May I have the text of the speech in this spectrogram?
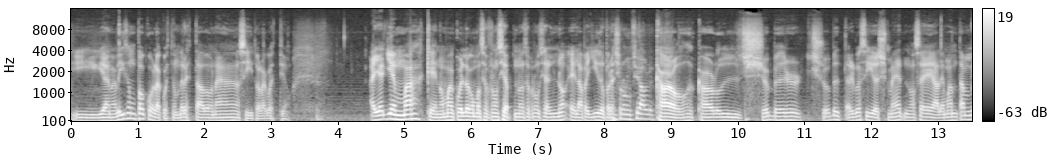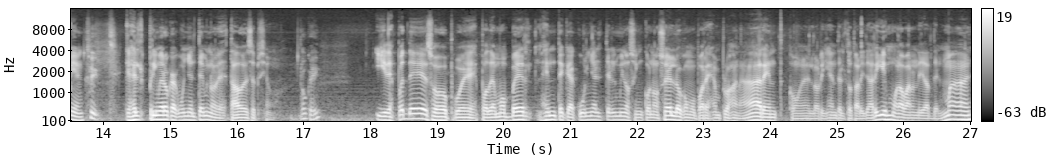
y analiza un poco la cuestión del Estado nazi y toda la cuestión. Hay alguien más que no me acuerdo cómo se pronuncia, no se pronuncia el, no- el apellido, pero es impronunciable. Karl, Karl Schubert, Schubert, algo así, o Schmidt, no sé, alemán también, Sí, que es el primero que acuña el término del estado de excepción. ok. Y después de eso, pues podemos ver gente que acuña el término sin conocerlo, como por ejemplo Hannah Arendt, con el origen del totalitarismo, la banalidad del mal,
